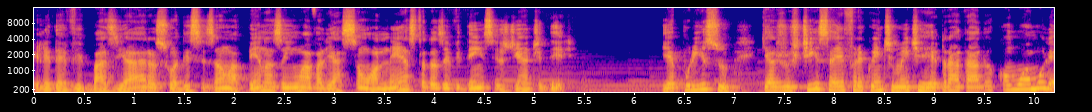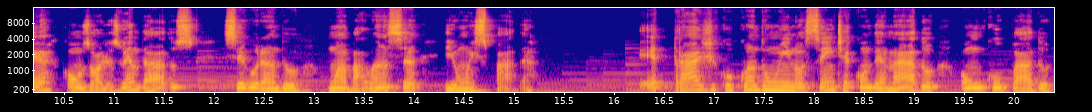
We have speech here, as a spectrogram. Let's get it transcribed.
Ele deve basear a sua decisão apenas em uma avaliação honesta das evidências diante dele. E é por isso que a justiça é frequentemente retratada como uma mulher com os olhos vendados, segurando uma balança e uma espada. É trágico quando um inocente é condenado ou um culpado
